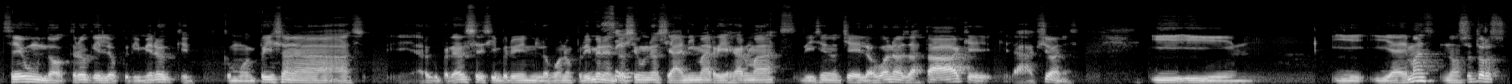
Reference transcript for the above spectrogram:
Segundo, creo que lo primero que como empiezan a, a- recuperarse siempre vienen los bonos primero, Sí. entonces uno se anima a arriesgar más diciendo, che, los bonos ya está que, que las acciones. Y, y- y además nosotros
